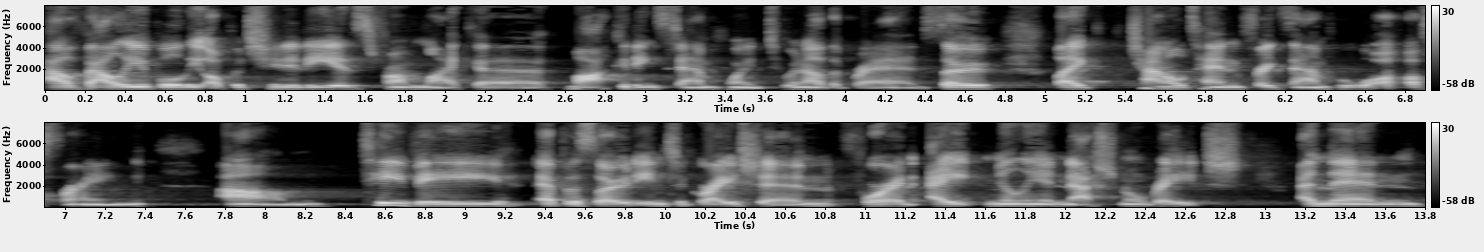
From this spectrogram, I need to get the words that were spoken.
how valuable the opportunity is from like a marketing standpoint to another brand. So like Channel 10, for example, were offering um, TV episode integration for an 8 million national reach and then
